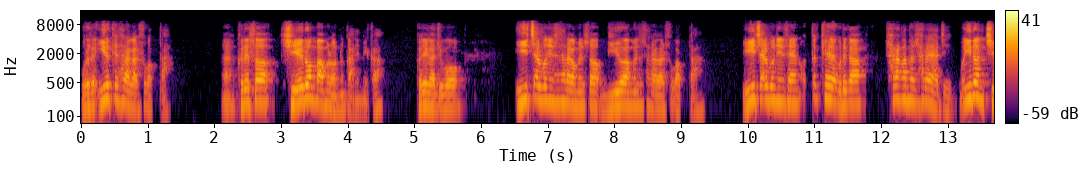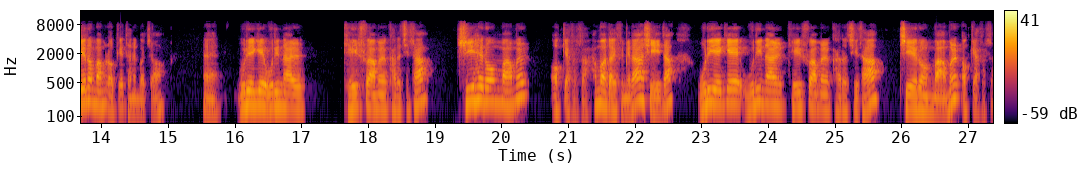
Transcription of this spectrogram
우리가 이렇게 살아갈 수가 없다. 어? 그래서 지혜로운 마음을 얻는 거 아닙니까? 그래가지고 이 짧은 인생 살아가면서 미워하면서 살아갈 수가 없다. 이 짧은 인생 어떻게 우리가 사랑하면서 살아야지. 뭐 이런 지혜로운 마음을 얻게 되는 거죠. 예. 우리에게 우리날 계수함을 가르치사 지혜로운 마음을 얻게 하소서. 한 번 더 하겠습니다. 시작. 우리에게 우리날 계수함을 가르치사 지혜로운 마음을 얻게 하소서.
